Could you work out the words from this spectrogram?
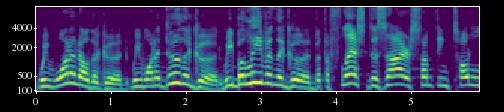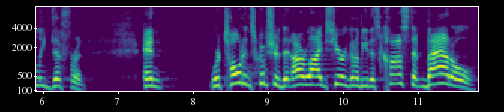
We want to know the good. We want to do the good. We believe in the good, but the flesh desires something totally different. And we're told in Scripture that our lives here are going to be this constant battle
